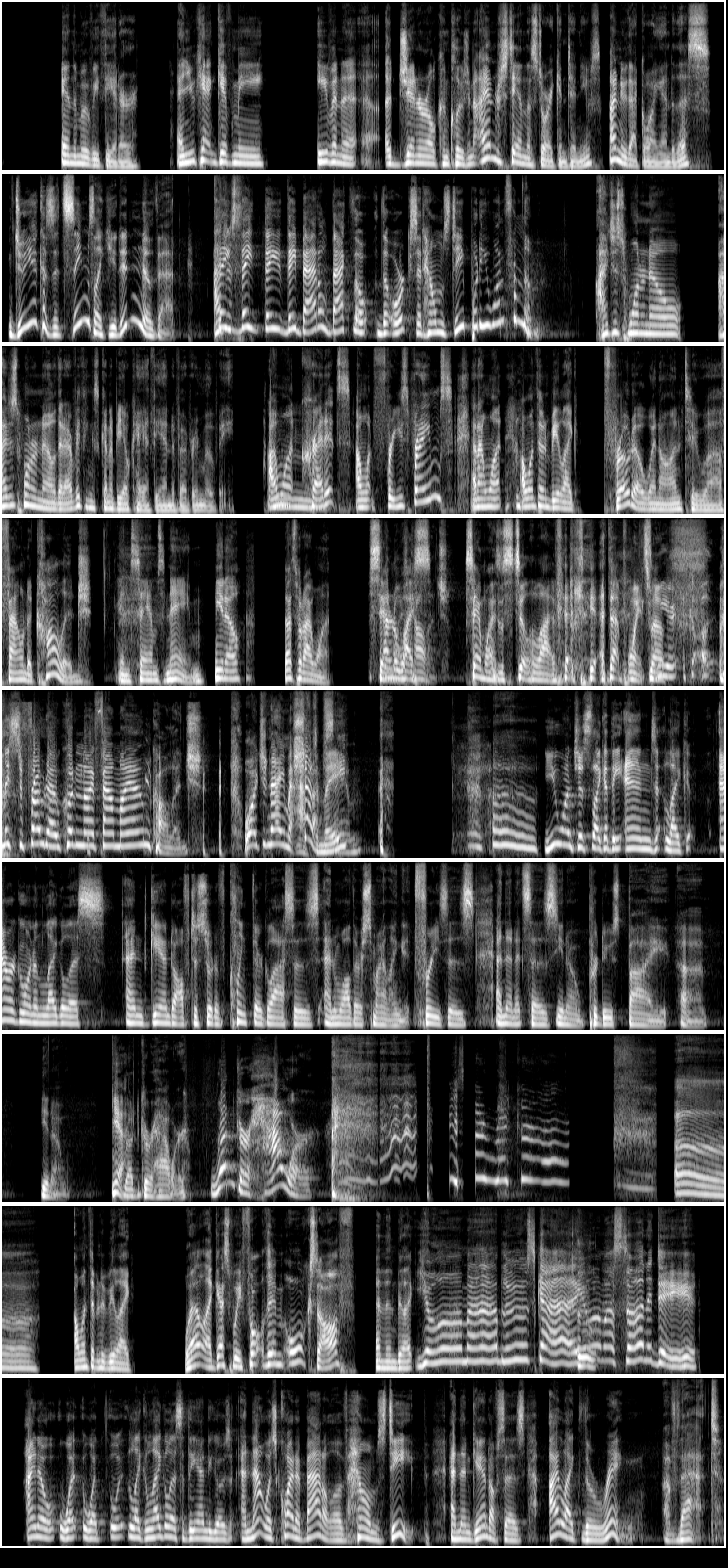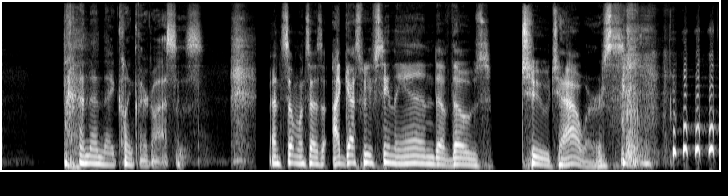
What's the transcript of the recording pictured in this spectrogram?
in the movie theater, and you can't give me even a, a general conclusion. I understand the story continues. I knew that going into this. Do you? Because it seems like you didn't know that. I They, just- they they they battled back the the orcs at Helm's Deep. What do you want from them? I just want to know. I just want to know that everything's going to be okay at the end of every movie. I want Mm. credits. I want freeze frames, and I want I want them to be like Frodo went on to uh, found a college in Sam's name. You know, that's what I want. I don't know Samwise why College. Samwise is still alive at, the, at that point. So Uh, Mr. Frodo, couldn't I found my own college? why'd you name it Shut after up, me? Sam. You want just like at the end, like Aragorn and Legolas and Gandalf to sort of clink their glasses, and while they're smiling, it freezes, and then it says, you know, produced by, uh, you know, Yeah. Rutger Hauer. Rutger Hauer. Oh, I want them to be like, well, I guess we fought them orcs off, and then be like, "You're my blue sky, you're my sunny day." I know what, what what like Legolas at the end he goes, and that was quite a battle of Helm's Deep. And then Gandalf says, I like the ring of that. and then they clink their glasses. And someone says, "I guess we've seen the end of those two towers."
